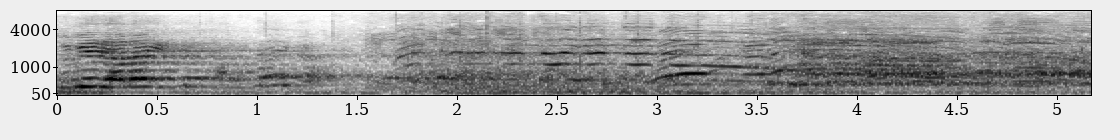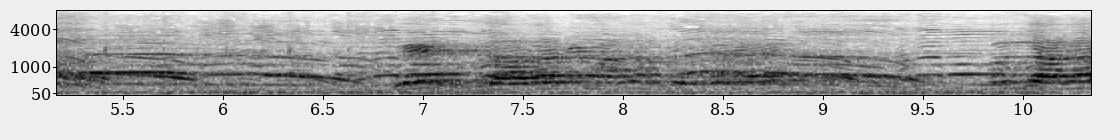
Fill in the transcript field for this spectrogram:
तुम्ही जरा इथे सांगताय का हे दादा मी माझा शेतकरी आहे. पण दादा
